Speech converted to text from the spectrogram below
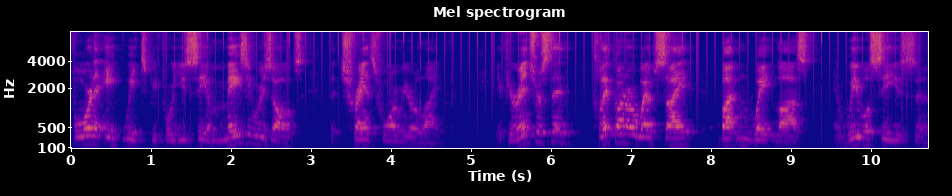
four to eight weeks before you see amazing results that transform your life. If you're interested, click on our website button weight loss and we will see you soon.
